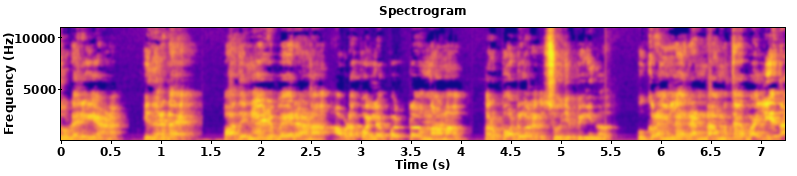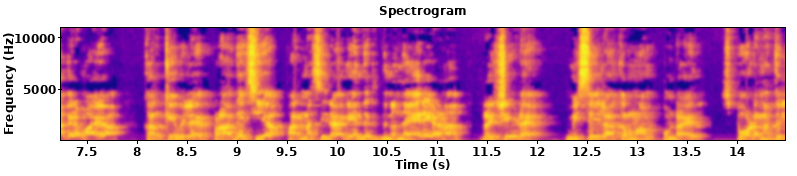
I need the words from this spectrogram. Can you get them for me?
തുടരുകയാണ്. ഇതിനിടെ പതിനേഴ് പേരാണ് അവിടെ കൊല്ലപ്പെട്ടതെന്നാണ് റിപ്പോർട്ടുകൾ സൂചിപ്പിക്കുന്നത്. ഉക്രൈനിലെ രണ്ടാമത്തെ വലിയ നഗരമായ കർക്കീവിലെ പ്രാദേശിക ഭരണ കേന്ദ്രത്തിന് നേരെയാണ് റഷ്യയുടെ മിസൈൽ ആക്രമണം ഉണ്ടായത്. സ്ഫോടനത്തിൽ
